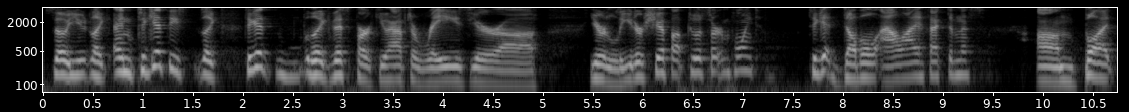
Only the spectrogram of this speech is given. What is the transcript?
So you like and to get these like to get like this perk you have to raise your uh your leadership up to a certain point to get double ally effectiveness. Um but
